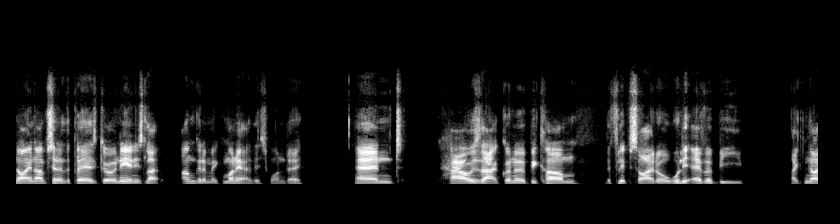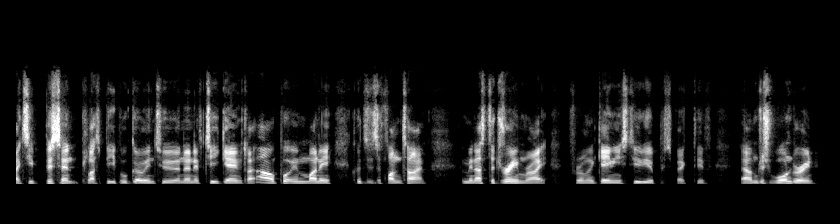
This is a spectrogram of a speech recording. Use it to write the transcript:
99% of the players going in is like, I'm going to make money out of this one day. And how is that going to become the flip side? Or will it ever be like 90% plus people go into an NFT game, it's like, oh, I'll put in money because it's a fun time. I mean, that's the dream, right? From a gaming studio perspective. I'm just wondering,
